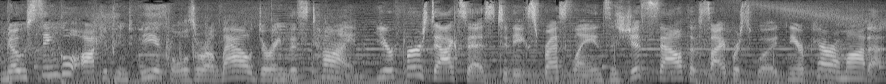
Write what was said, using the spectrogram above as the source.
No single occupant vehicles are allowed during this time. Your first access to the express lanes is just south of Cypresswood near Parramatta.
